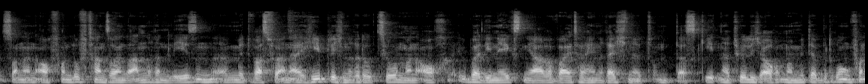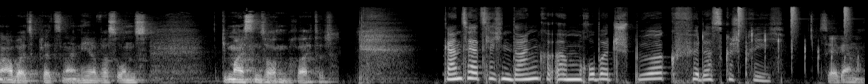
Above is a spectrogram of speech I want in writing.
sondern auch von Lufthansa und anderen lesen, äh, mit was für einer erheblichen Reduktion man auch über die nächsten Jahre weiterhin rechnet. Und das geht natürlich auch immer mit der Bedrohung von Arbeitsplätzen einher, was uns die meisten Sorgen bereitet. Ganz herzlichen Dank, ähm, Robert Spürk, für das Gespräch. Sehr gerne.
